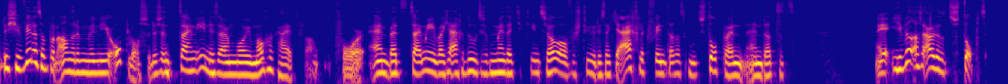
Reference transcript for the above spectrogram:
dus je wil het op een andere manier oplossen. Dus een time-in is daar een mooie mogelijkheid van, voor. En bij de time-in, wat je eigenlijk doet, is op het moment dat je kind zo overstuurt, is dat je eigenlijk vindt dat het moet stoppen en, en dat het... Nou ja, je wil als ouder dat het stopt.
